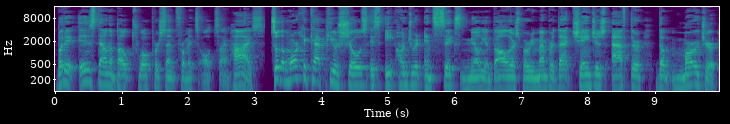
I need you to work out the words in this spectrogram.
but it is down about 12% from its all time highs. So the market cap here shows is $806 million, but remember that changes after the merger.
